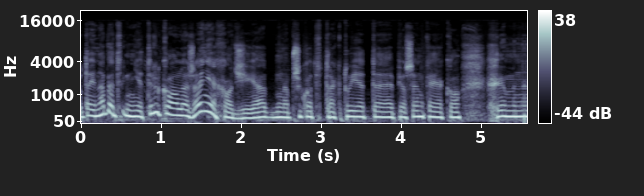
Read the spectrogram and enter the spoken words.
Tutaj nawet nie tylko o leżenie chodzi. Ja na przykład traktuję tę piosenkę jako hymn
